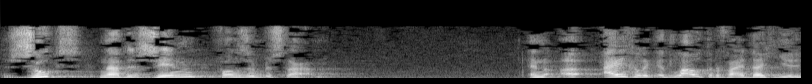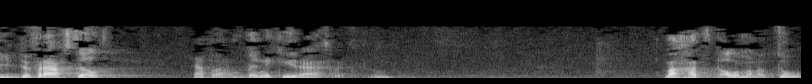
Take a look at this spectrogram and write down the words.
zoekt naar de zin van zijn bestaan. En uh, eigenlijk het loutere feit dat je de vraag stelt: ja, waarom ben ik hier eigenlijk? Waar gaat het allemaal naartoe?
